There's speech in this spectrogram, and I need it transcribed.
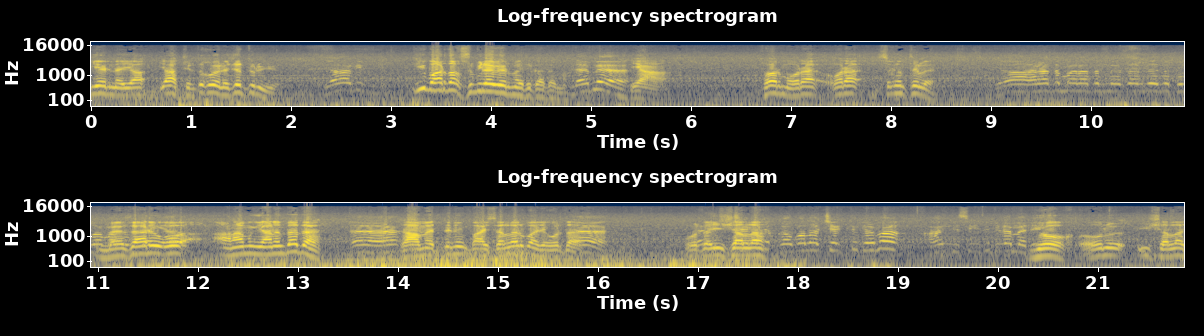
yerine ya- yatırdık öylece duruyor. Ya bir Bir bardak su bile vermedik adama. değil mi? Ya. Sorma ora ora sıkıntılı. Ya aradım aradım mezarlığını bulamadım. Mezarı ben ya. o anamın yanında da He. rahmetlinin Baysallar var ya orada. He. Orada Evet, inşallah Çektik, kavala çektik ama hangisiydi bilemedik. yok. Onu inşallah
